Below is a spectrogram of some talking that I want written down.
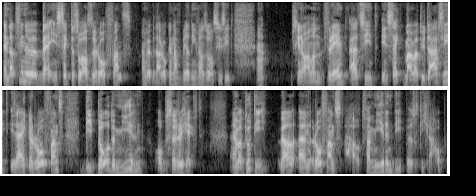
En dat vinden we bij insecten zoals de roofvans. We hebben daar ook een afbeelding van, zoals je ziet. Misschien nogal een vreemd uitziend insect, maar wat u daar ziet is eigenlijk een roofvans die dode mieren op zijn rug heeft. En wat doet hij? Wel, een roofvans houdt van mieren, die peuzelt die graag op.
